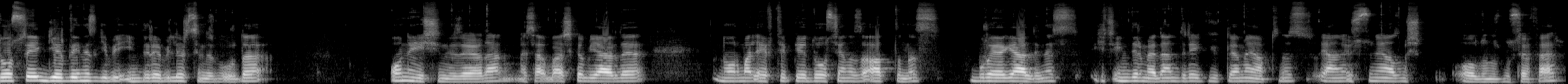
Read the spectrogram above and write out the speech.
dosyayı girdiğiniz gibi indirebilirsiniz burada. O ne işinize yarar? Mesela başka bir yerde normal FTP dosyanızı attınız. Buraya geldiniz. Hiç indirmeden direkt yükleme yaptınız. Yani üstüne yazmış oldunuz bu sefer.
